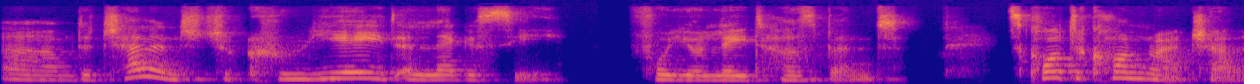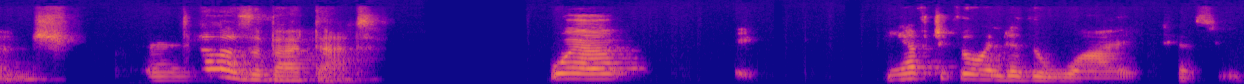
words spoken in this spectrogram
um, the challenge to create a legacy for your late husband. It's called the Conrad Challenge. Tell us about that. Well, you have to go into the why, Tessy.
